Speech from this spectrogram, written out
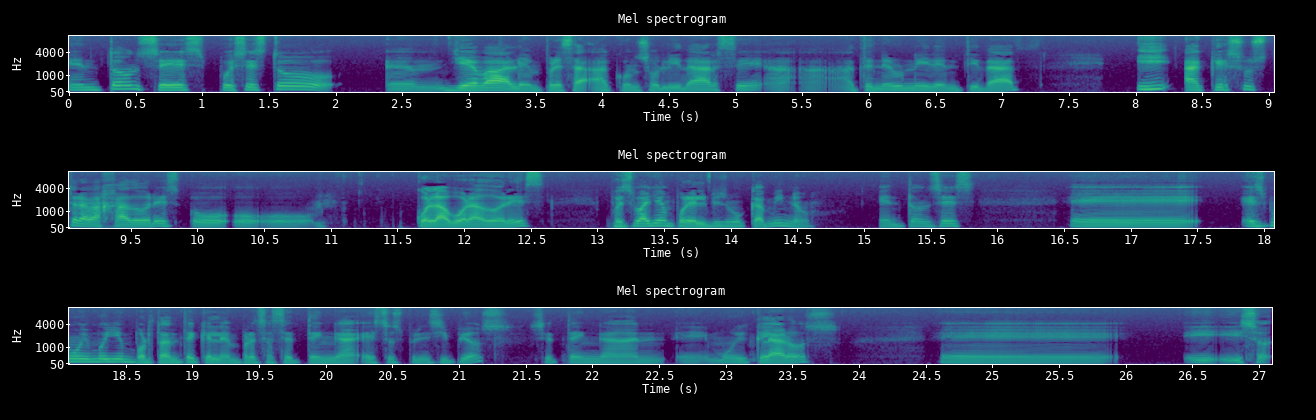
Entonces, pues esto em, lleva a la empresa a consolidarse, a, tener una identidad y a que sus trabajadores o colaboradores pues vayan por el mismo camino. Entonces, eh, es muy, muy importante que la empresa se tenga estos principios, se tengan eh, muy claros. Eh, y, son,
